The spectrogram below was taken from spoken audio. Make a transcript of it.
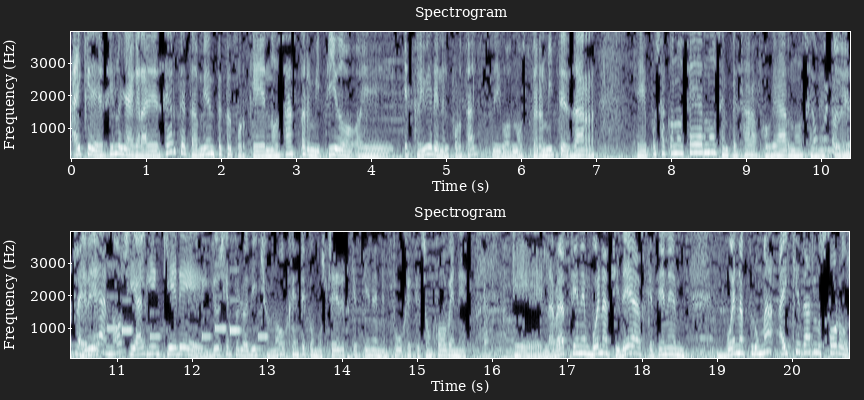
hay que decirlo y agradecerte también, Pepe, porque nos has permitido eh, escribir en el portal. Digo, nos permites dar, eh, pues a conocernos, empezar a foguearnos en esto Bueno, de esa es la idea, ¿no? Si alguien quiere, yo siempre lo he dicho, ¿no? Gente como ustedes que tienen empuje, que son jóvenes, que la verdad tienen buenas ideas, que tienen buena pluma, hay que dar los foros,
